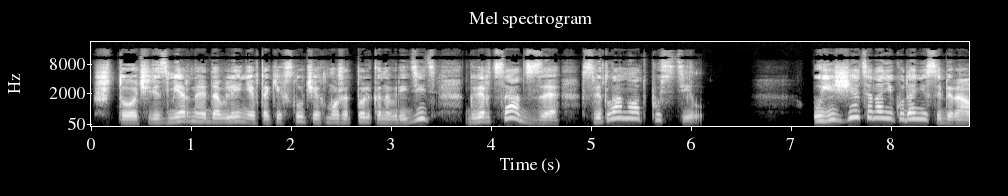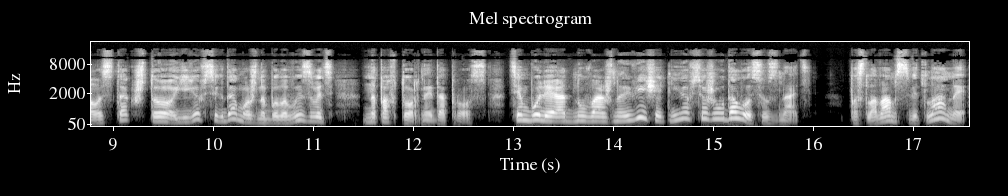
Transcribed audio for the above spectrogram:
что чрезмерное давление в таких случаях может только навредить, Гверцадзе Светлану отпустил. Уезжать она никуда не собиралась, так что ее всегда можно было вызвать на повторный допрос. Тем более одну важную вещь от нее все же удалось узнать. По словам Светланы,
